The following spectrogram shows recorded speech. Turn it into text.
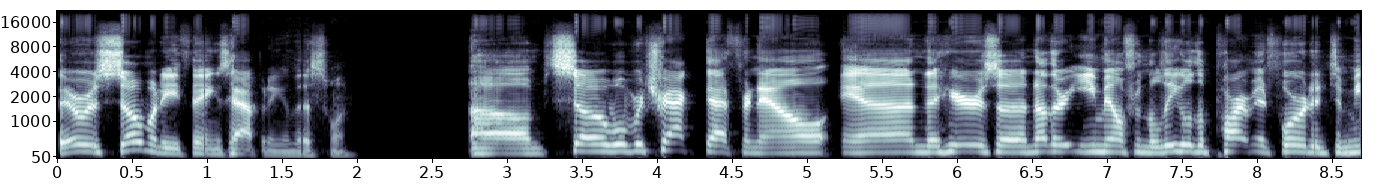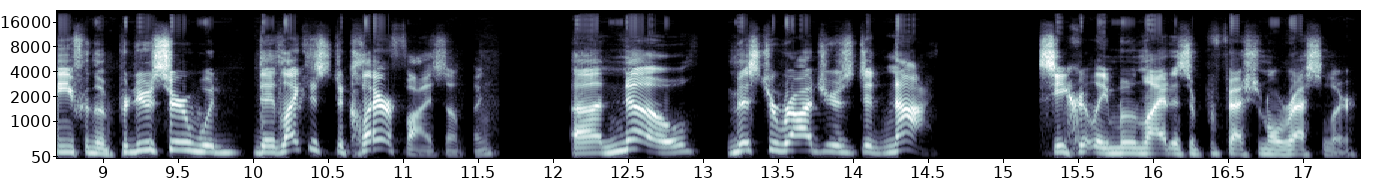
There was so many things happening in this one. Um, so we'll retract that for now. And here's another email from the legal department forwarded to me from the producer. Would they'd like us to clarify something? Uh, no, Mr. Rogers did not secretly moonlight as a professional wrestler.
